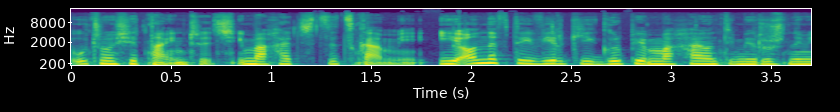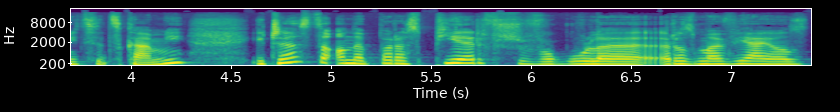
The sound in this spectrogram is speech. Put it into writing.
uczą się tańczyć i machać cyckami. I one w tej wielkiej grupie machają tymi różnymi cyckami i często one po raz pierwszy w ogóle rozmawiają z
